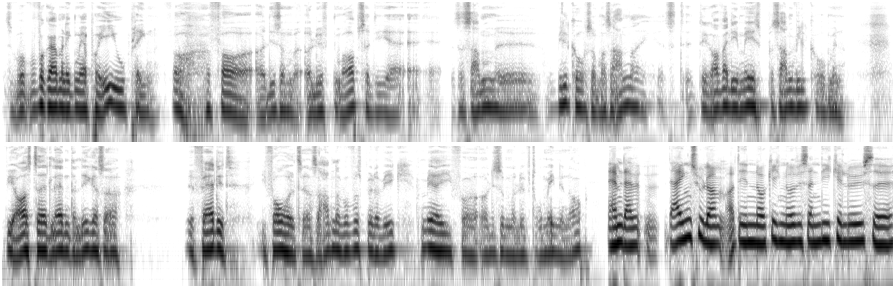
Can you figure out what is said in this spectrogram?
Altså, hvor, hvorfor gør man ikke mere på EU-plan for, for at, ligesom, at løfte dem op, så de er altså, samme øh, vilkår som os andre? Ikke? Altså, det, det kan godt være, at de er med på samme vilkår, men vi har også taget et land, der ligger så Øh, fattigt i forhold til os andre. Hvorfor spiller vi ikke mere i for at, ligesom at løfte Rumænien op? Jamen, der, der er ingen tvivl om, og det er nok ikke noget, vi sådan lige kan løse øh,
